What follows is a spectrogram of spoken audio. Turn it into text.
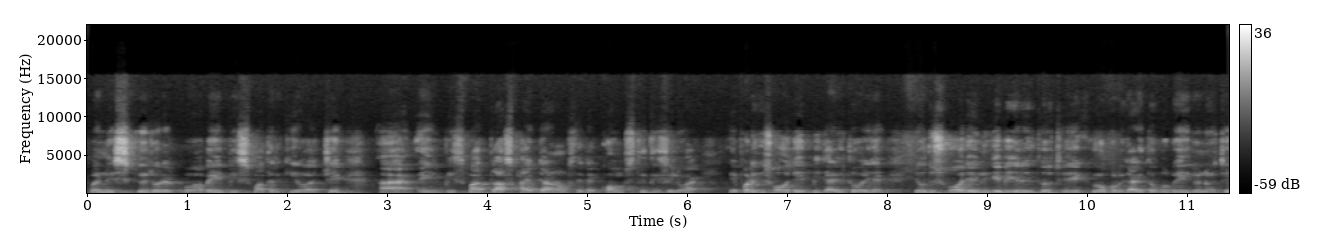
এবং নিষ্ক্রিয় জোরের প্রভাবে এই বিস্মাতের কী হচ্ছে এই বিস্মাত প্লাস ফাইভ জানানো সেটা কম স্থিতিশীল হয়। এরপরে কি সহজেই বিজারিত হয়ে যায়, যেহেতু সহজেই নিজে বিজারিত হচ্ছে, একে অপরকে জারিত করবে, এই জন্য হচ্ছে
